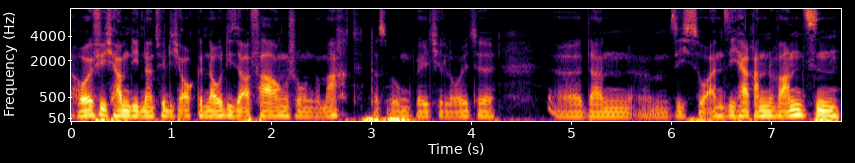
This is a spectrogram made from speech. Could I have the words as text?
häufig haben die natürlich auch genau diese Erfahrung schon gemacht, dass irgendwelche Leute äh, dann ähm, sich so an sie heranwanzen,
